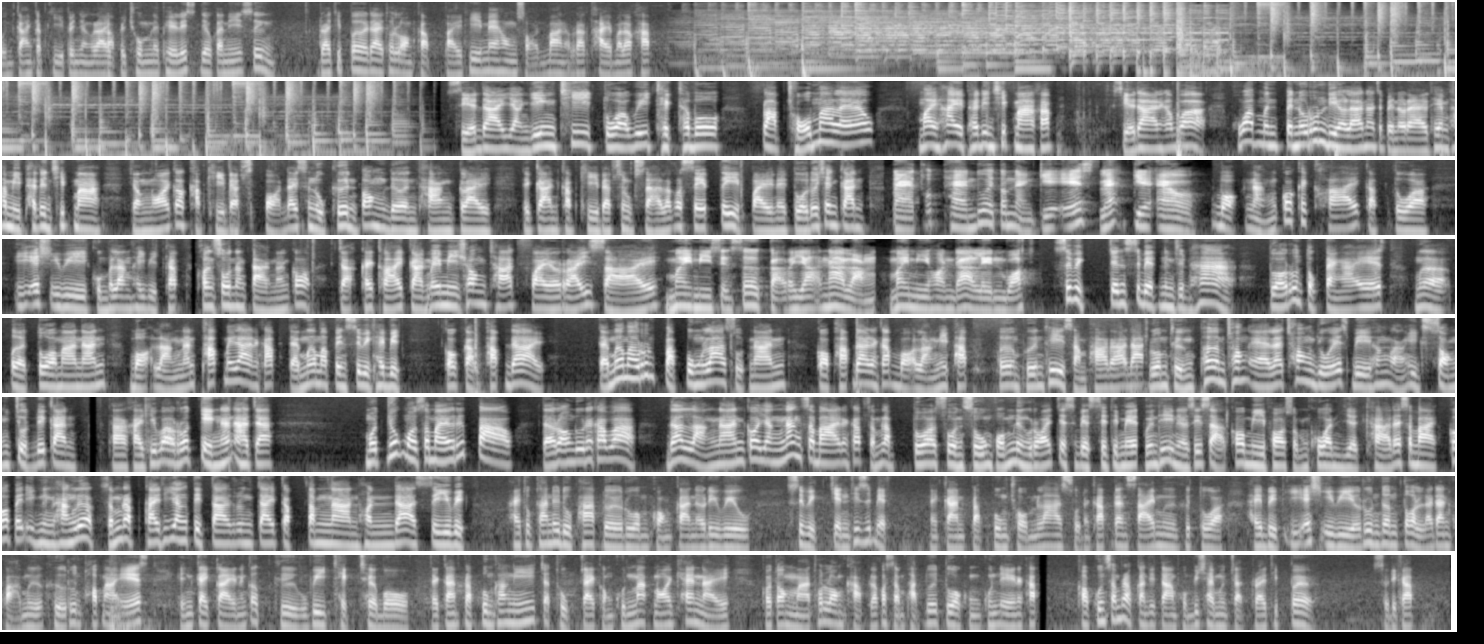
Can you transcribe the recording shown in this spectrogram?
ผลการขับขี่เป็นอย่างไรไปชมในเพลย์ลิสต์เดียวกันนี้ซึ่ง d r i v e t i p p e r ได้ทดลองขับไปที่แม่ห้องสอนบ้านรักไทยมาแล้วครับเสียดายอย่างยิ่งที่ตัว VTEC Turbo ปรับโฉมมาแล้ว ไม่ให้ Paddle Shift มาครับ เสียดายนะครับว่า ว่ามันเป็นรุ่นเดียวแล้วน่าจะเป็นแรไอเทมถ้ามี Paddle Shift มา อย่างน้อยก็ขับขี่แบบสปอร์ตได้สนุกขึ้น ต้องเดินทางไกล ในการขับขี่แบบสนุกสนานแล้วก็เซฟตี้ไปในตัวด้วยเช่นกัน แต่ทดแทนด้วยตำแหน่งเกียร์ S และเกียร์ L เบาะหนังก็คล้ายๆกับตัว EHEV ขุมพลังไฮบริดครับ คอนโซลต่างๆ นั้นก็จะคล้ายๆกัน ไม่มีช่องชาร์จไฟไร้สาย ไม่มีเซ็นเซอร์กะระยะหน้าหลัง ไม่มี Honda Lane Watch Civic Gen 11 1.5 ตัวรุ่นตกแต่ง RS เมื่อเปิดตัวมานั้นเบาะหลังนั้นพับไม่ได้นะครับ แต่เมื่อมาเป็น Civic Hybrid ก็กลับพับได้ แต่เมื่อมารุ่นปรับปรุงล่าสุดนั้น ก็พับได้นะครับเบาะหลังนี่พับ เพิ่มพื้นที่สัมภาระได้รวมถึงเพิ่มช่องแอร์และช่อง USB ข้างหลังอีก 2 จุดด้วยกัน ถ้าใครคิดว่ารถเก่งนั้นอาจจะหมดยุคหมดสมัยหรือเปล่า แต่ลองดูนะครับว่า ด้านหลังนั้นก็ยังนั่งสบายนะครับสำหรับตัวส่วนสูงผม 171เซนติเมตรพื้นที่เหนือศีรษะก็มีพอสมควรเหยียดขาได้สบาย ก็เป็นอีกหนึ่งทางเลือกสำหรับใครที่ยังติดตาตรึงใจกับตำนาน Honda Civic ให้ทุกท่านได้ดูภาพโดยรวมของการรีวิว Civic Gen ที่ 11 ในการปรับปรุงโฉมล่าสุดนะครับ ด้านซ้ายมือคือตัว Hybrid EHEV รุ่นเริ่มต้น และด้านขวามือก็คือรุ่น Top RS เห็นไกลๆ นั้นก็คือ VTEC Turbo แต่การปรับปรุงครั้งนี้จะถูกใจของคุณมากน้อยแค่ไหน ก็ต้องมาทดลองขับ แล้วก็สัมผัสด้วยตัวของคุณเองนะครับ ขอบคุณสำหรับการติดตามผมพิชัยมุนจัดไรทิปเปอร์สวัสดีครับ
